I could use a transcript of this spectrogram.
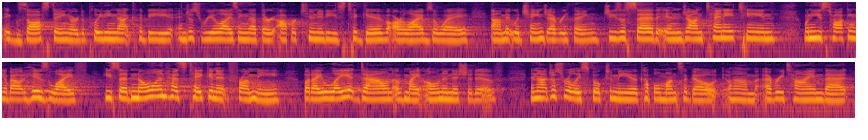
exhausting or depleting that could be, and just realizing that there are opportunities to give our lives away, um, it would change everything. Jesus said in John 10 18, when he's talking about his life, he said, No one has taken it from me, but I lay it down of my own initiative. And that just really spoke to me a couple months ago. Um, every time that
